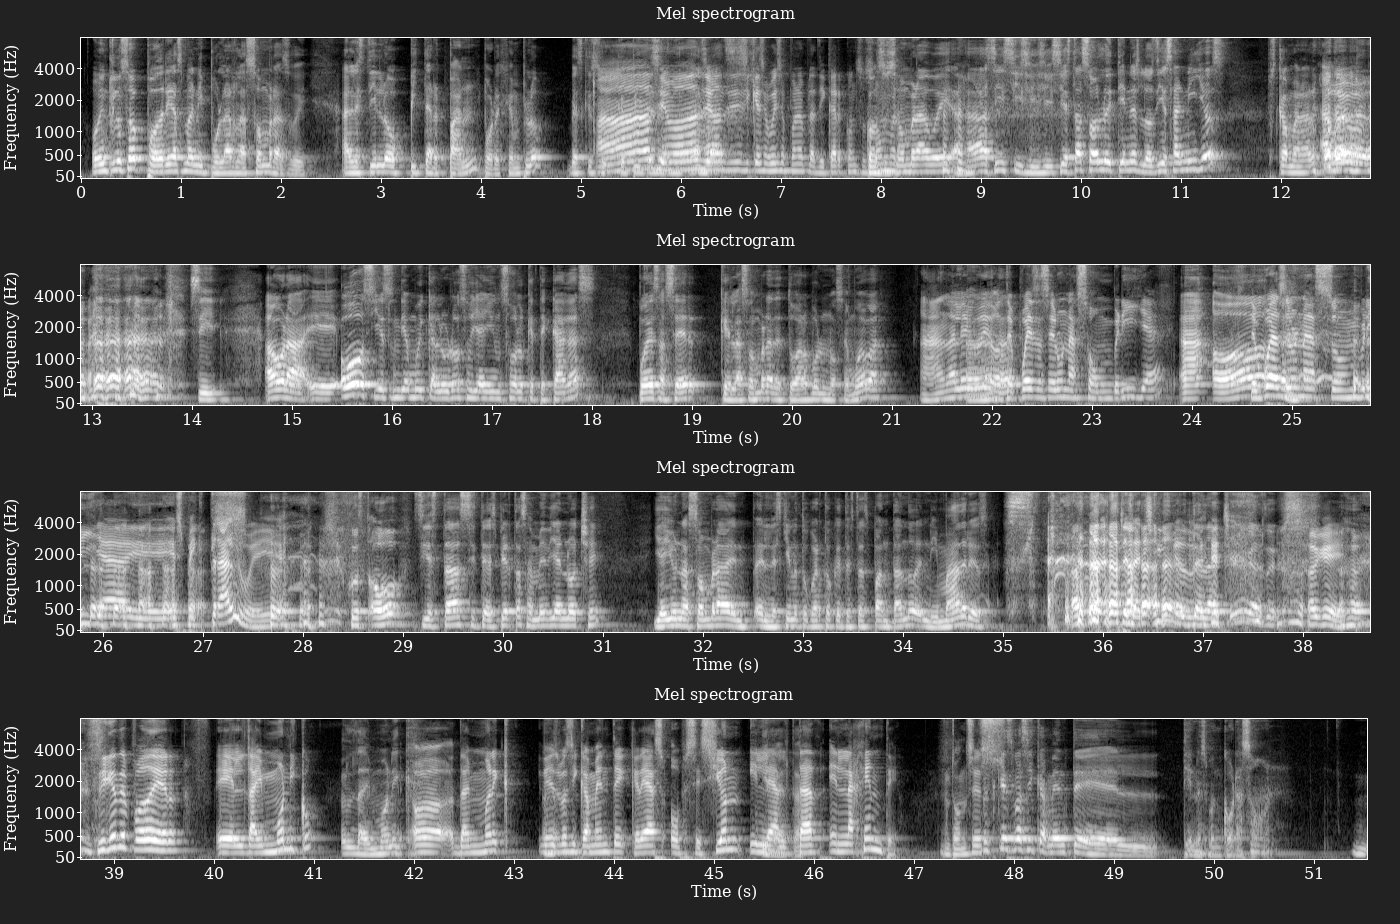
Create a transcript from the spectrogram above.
O incluso podrías manipular las sombras, güey. Al estilo Peter Pan, por ejemplo. ¿Ves que su Ah, Simón. Simón, sí, sí, que ese güey se pone a platicar con su Con sombra. su sombra, güey. Ajá, sí, sí, sí, sí. Si estás solo y tienes los 10 anillos, pues cámara. A huevo. sí. Ahora, eh, o si es un día muy caluroso y hay un sol que te cagas, puedes hacer que la sombra de tu árbol no se mueva. Ándale, güey. O te puedes hacer una sombrilla. Ah, oh. Te puedes hacer una sombrilla eh, espectral, güey. Justo, o si estás, si te despiertas a medianoche y hay una sombra en, en la esquina de tu cuarto que te está espantando, ni madres. te la chingas, güey. Te la chingas, güey. Ok. Siguiente poder, el daimónico. El Daimonic. O Daimonic es básicamente creas obsesión y, Y lealtad, lealtad. en la gente. Entonces. Pues que es básicamente el. Tienes buen corazón.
